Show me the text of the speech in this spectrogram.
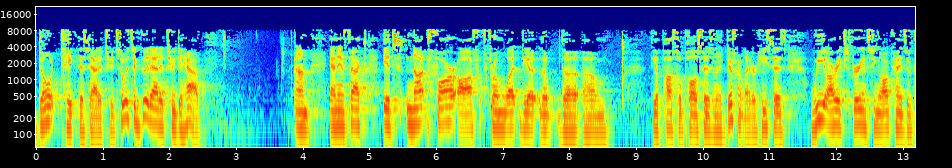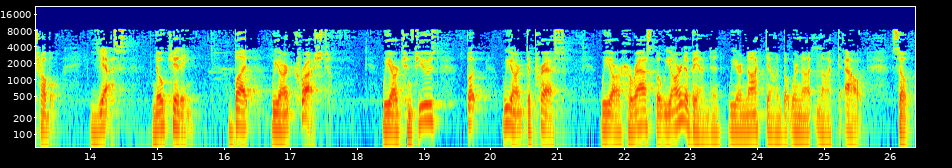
don't take this attitude. So it's a good attitude to have. Um, and in fact, it's not far off from what the the, the um, the apostle Paul says in a different letter. He says, we are experiencing all kinds of trouble. Yes, no kidding. But we aren't crushed. We are confused, but we aren't depressed. We are harassed, but we aren't abandoned. We are knocked down, but we're not knocked out. So,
